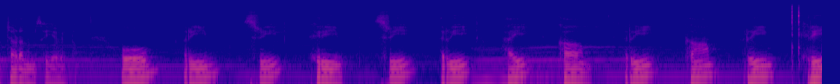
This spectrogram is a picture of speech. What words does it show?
உச்சாடனம் செய்ய வேண்டும். ஓம் ரீம் ஸ்ரீ ஹ்ரீம் ஸ்ரீ ரீ ஹை காம். ரீ காம் ரீம் ஹ்ரீ.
